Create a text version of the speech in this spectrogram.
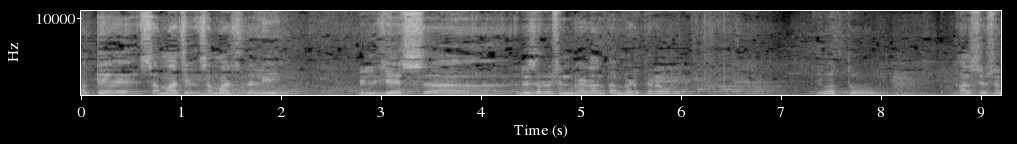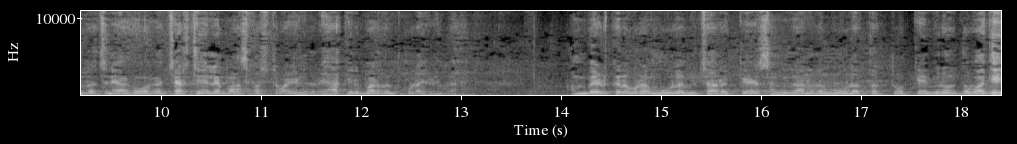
ಮತ್ತು ಸಮಾಜ ಸಮಾಜದಲ್ಲಿ ರಿಲಿಜಿಯಸ್ ರಿಸರ್ವೇಷನ್ ಬೇಡ ಅಂತ ಅಂಬೇಡ್ಕರ್ ಅವರು ಇವತ್ತು ಕಾನ್ಸ್ಟಿಟ್ಯೂಷನ್ ರಚನೆ ಆಗುವಾಗ ಚರ್ಚೆಯಲ್ಲೇ ಭಾಳ ಸ್ಪಷ್ಟವಾಗಿ ಹೇಳಿದ್ದಾರೆ. ಯಾಕೆ ಇರಬಾರ್ದು ಅಂತ ಕೂಡ ಹೇಳಿದ್ದಾರೆ. ಅಂಬೇಡ್ಕರ್ ಅವರ ಮೂಲ ವಿಚಾರಕ್ಕೆ, ಸಂವಿಧಾನದ ಮೂಲ ತತ್ವಕ್ಕೆ ವಿರುದ್ಧವಾಗಿ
